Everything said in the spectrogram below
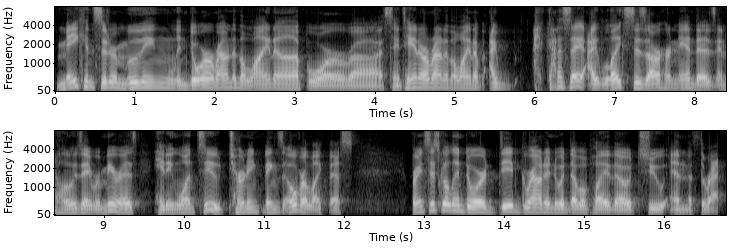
may consider moving Lindor around in the lineup or uh, Santana around in the lineup, I I gotta say, I like Cesar Hernandez and Jose Ramirez hitting one two, turning things over like this. Francisco Lindor did ground into a double play, though, to end the threat.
